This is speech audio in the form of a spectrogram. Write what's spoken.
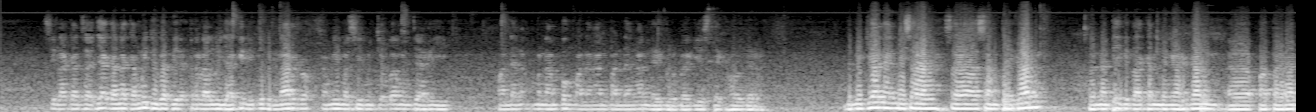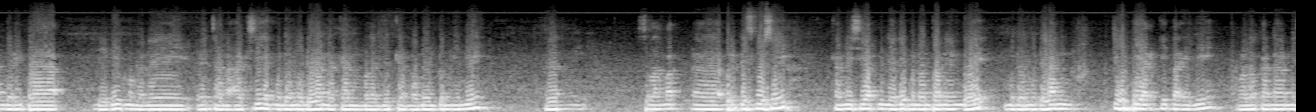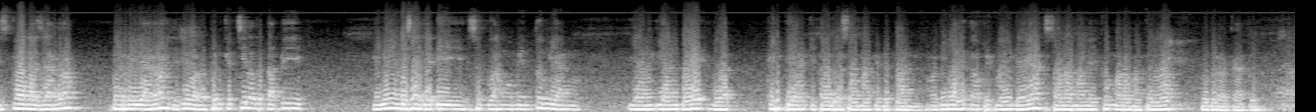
Silakan saja karena kami juga tidak terlalu yakin itu benar. Kami masih mencoba mencari pandangan menampung pandangan-pandangan dari berbagai stakeholder. Demikian yang bisa saya sampaikan dan nanti kita akan dengarkan uh, paparan dari Pak Dedi mengenai rencana aksi yang mudah-mudahan akan melanjutkan momentum ini dan selamat uh, berdiskusi. Kami siap menjadi penonton yang baik. Mudah-mudahan ikhtiar kita ini walau karena misko lazaro berriaroh jadi walaupun kecil tetapi ini bisa jadi sebuah momentum yang yang yang baik buat ikhtiar kita bersama ke depan. Wabillahi hidayah. Assalamualaikum warahmatullahi wabarakatuh.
